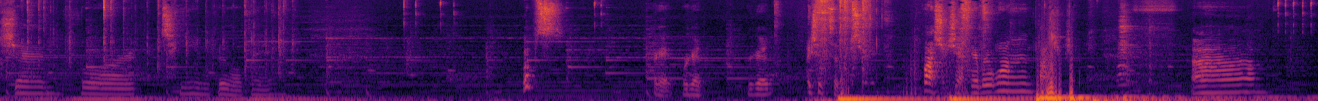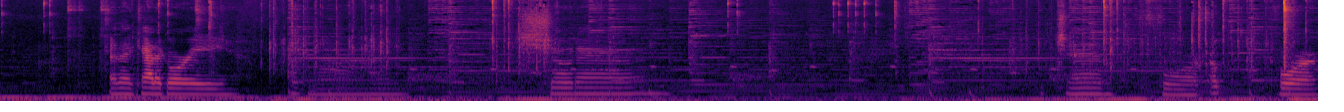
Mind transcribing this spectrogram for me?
Gen 4 team building. Whoops. Okay, we're good. We're good. I should sit up straight. Posture check, everyone. Posture check. Um, and then category Pokemon Showdown Gen 4 oh, for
